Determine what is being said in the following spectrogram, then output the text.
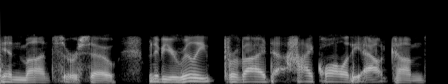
10 months or so. Whenever you really provide high quality outcomes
